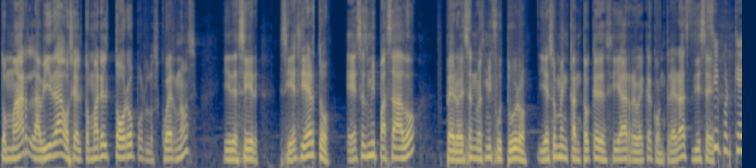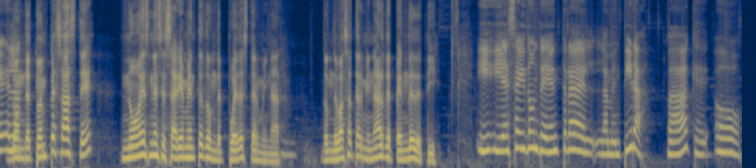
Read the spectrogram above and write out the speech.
tomar la vida, o sea, el tomar el toro por los cuernos y decir, sí es cierto, ese es mi pasado, pero ese no es mi futuro. Y eso me encantó que decía Rebeca Contreras, dice, Sí, porque donde tú empezaste no es necesariamente donde puedes terminar. Donde vas a terminar depende de ti. Y, y es ahí donde entra el- la mentira, ¿va? Que, oh,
